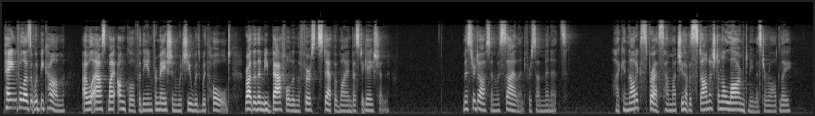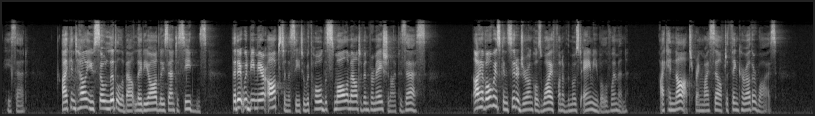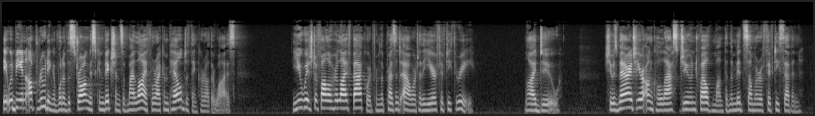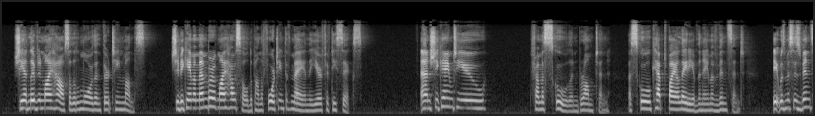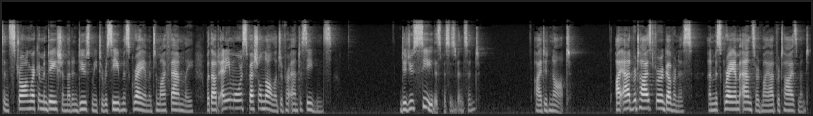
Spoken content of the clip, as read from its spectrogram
Painful as it would become, I will ask my uncle for the information which you would withhold, rather than be baffled in the first step of my investigation." Mr. Dawson was silent for some minutes. "I cannot express how much you have astonished and alarmed me, Mr. Audley," he said. "I can tell you so little about Lady Audley's antecedents, that it would be mere obstinacy to withhold the small amount of information I possess. I have always considered your uncle's wife one of the most amiable of women. I cannot bring myself to think her otherwise. It would be an uprooting of one of the strongest convictions of my life were I compelled to think her otherwise. You wish to follow her life backward from the present hour to the year '53?" "I do. She was married to your uncle last June twelvemonth in the midsummer of fifty seven. She had lived in my house a little more than thirteen months. She became a member of my household upon the fourteenth of May in the year '56." "And she came to you?" "From a school in Brompton a school kept by a lady of the name of Vincent. It was Mrs. Vincent's strong recommendation that induced me to receive Miss Graham into my family without any more special knowledge of her antecedents." "Did you see this Mrs. Vincent?" "I did not. I advertised for a governess, and Miss Graham answered my advertisement.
